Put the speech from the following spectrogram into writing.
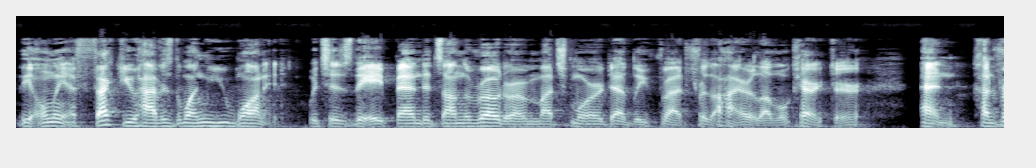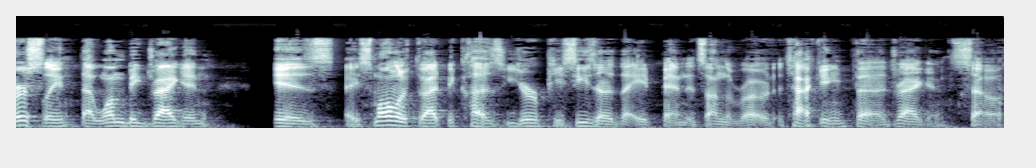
The only effect you have is the one you wanted, which is the eight bandits on the road are a much more deadly threat for the higher level character. And conversely, that one big dragon is a smaller threat because your PCs are the eight bandits on the road attacking the dragon. So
